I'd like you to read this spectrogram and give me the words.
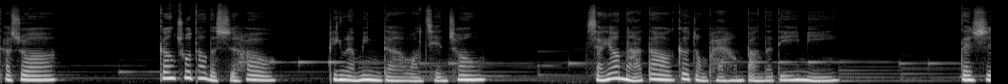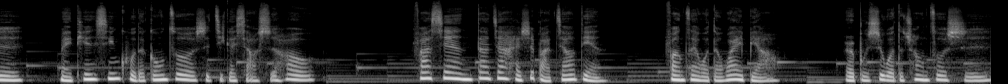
他说：“刚出道的时候，拼了命的往前冲，想要拿到各种排行榜的第一名。但是每天辛苦的工作十几个小时后，发现大家还是把焦点放在我的外表，而不是我的创作时，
